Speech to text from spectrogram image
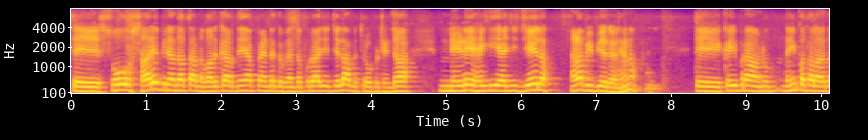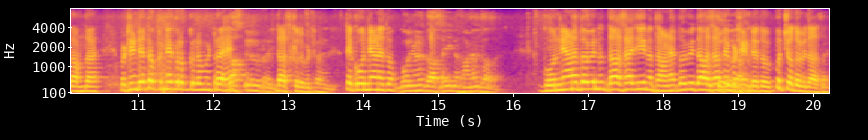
ਤੇ ਸੋ ਸਾਰੇ ਵੀਰਾਂ ਦਾ ਧੰਨਵਾਦ ਕਰਦੇ ਆ ਪਿੰਡ ਗੋਬਿੰਦਪੁਰਾ ਜੀ, ਜ਼ਿਲ੍ਹਾ ਮਿੱਤਰੋ ਬਠਿੰਡਾ, ਨੇੜੇ ਹੈਗੀ ਆ ਜੀ ਜੇਲ੍ਹ, ਹਨਾ ਬੀਬੀਐਲ ਵਾਲੇ, ਹਨਾ? ਹਾਂਜੀ। ਤੇ ਕਈ ਭਰਾਵਾਂ ਨੂੰ ਨਹੀਂ ਪਤਾ ਲੱਗਦਾ ਹੁੰਦਾ। ਬਠਿੰਡੇ ਤੋਂ ਕਿੰਨੇ ਕਿਲੋ- ਕਿਲੋਮੀਟਰ ਹੈ 10 ਕਿਲੋਮੀਟਰ ਹੈ 10 ਕਿਲੋਮੀਟਰ। ਤੇ ਗੋਨਿਆਣੇ ਤੋਂ? ਗੋਨਿਆਂ ਨੂੰ 10 ਹੈ ਜੀ ਨਖਾਣਾ ਵੀ 10 ਹੈ। ਗੋਨਿਆਣੇ ਤੋਂ ਵੀ 10 ਹੈ ਜੀ ਨਥਾਣੇ ਤੋਂ ਵੀ 10 ਹੈ ਤੇ ਤੋਂ। ਬਠਿੰਡੇ ਤੋਂ ਪੁੱਛੋ ਤੋਂ ਵੀ 10 ਹੈ।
